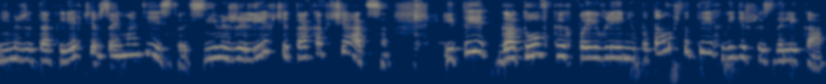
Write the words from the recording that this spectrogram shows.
ними же так легче взаимодействовать, с ними же легче так общаться. И ты готов к их появлению, потому что ты их видишь издалека.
